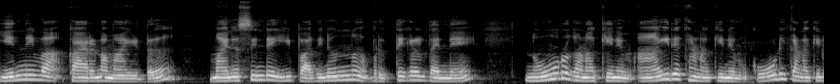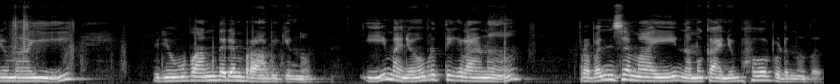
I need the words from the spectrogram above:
എന്നിവ കാരണമായിട്ട് മനസ്സിന്റെ ഈ പതിനൊന്ന് വൃത്തികൾ തന്നെ നൂറുകണക്കിനും ആയിരക്കണക്കിനും കോടിക്കണക്കിനുമായി രൂപാന്തരം പ്രാപിക്കുന്നു. ഈ മനോവൃത്തികളാണ് പ്രപഞ്ചമായി നമുക്ക് അനുഭവപ്പെടുന്നത്.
